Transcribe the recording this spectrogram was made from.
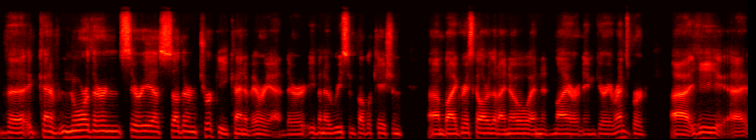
the kind of northern Syria, southern Turkey kind of area. There even a recent publication um, by a great scholar that I know and admire named Gary Rendsburg. Uh, he uh,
